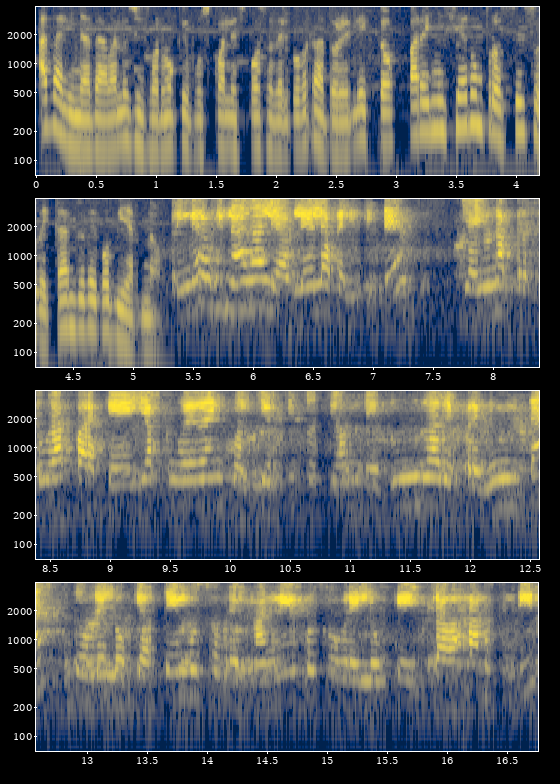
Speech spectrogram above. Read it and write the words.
Adalina Dávalos informó que buscó a la esposa del gobernador electo para iniciar un proceso de cambio de gobierno. Primero que nada le hablé, la felicité y hay una apertura para que ella pueda en cualquier situación de duda, de pregunta sobre lo que hacemos, sobre el manejo, sobre lo que trabajamos en DIF,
